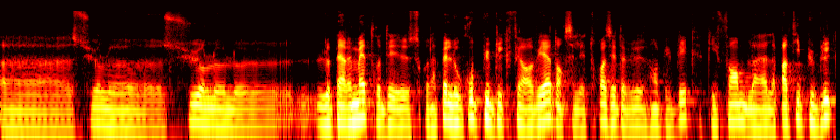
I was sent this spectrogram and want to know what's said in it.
euh, sur, le, sur le, le, le périmètre de ce qu'on appelle le groupe public ferroviaire. Donc, c'est les trois établissements publics qui forment la, la partie publique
